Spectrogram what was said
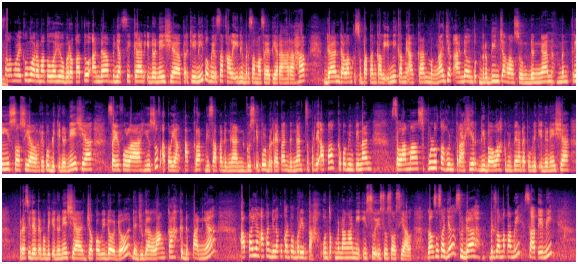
Assalamualaikum warahmatullahi wabarakatuh. Anda menyaksikan Indonesia Terkini. Pemirsa kali ini bersama saya Tiara Harahap dan dalam kesempatan kali ini kami akan mengajak Anda untuk berbincang langsung dengan Menteri Sosial Republik Indonesia Saifullah Yusuf atau yang akrab disapa dengan Gus Ipul berkaitan dengan seperti apa kepemimpinan selama 10 tahun terakhir di bawah kepemimpinan Republik Indonesia Presiden Republik Indonesia Joko Widodo dan juga langkah ke depannya apa yang akan dilakukan pemerintah untuk menangani isu-isu sosial. Langsung saja sudah bersama kami saat ini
